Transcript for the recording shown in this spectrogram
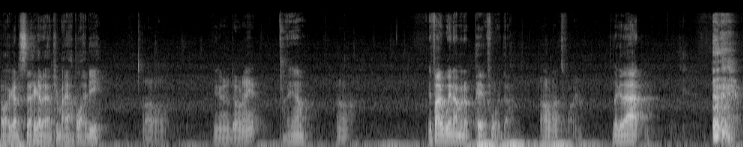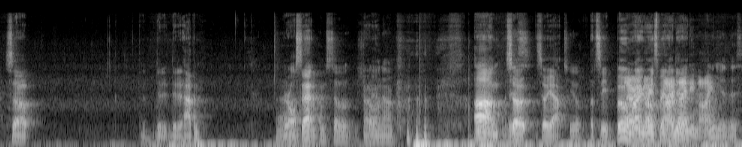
Oh, I gotta say, I gotta enter my Apple ID. Oh, you're gonna donate? I am. Oh, If I win, I'm gonna pay it forward though. oh, that's fine. Look at that. so, did it, did it did it happen? You're all Uh, set. I'm, I'm still scrolling down. Um. So this. so yeah. Two. Let's see. Boom. There Ryan. Greenspan. I did it. $9.99? Yeah, this.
